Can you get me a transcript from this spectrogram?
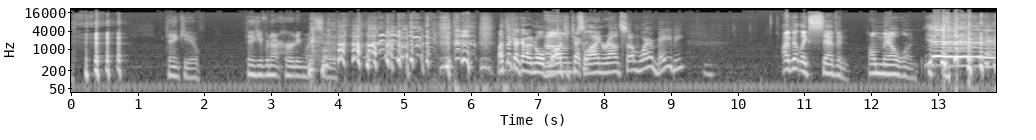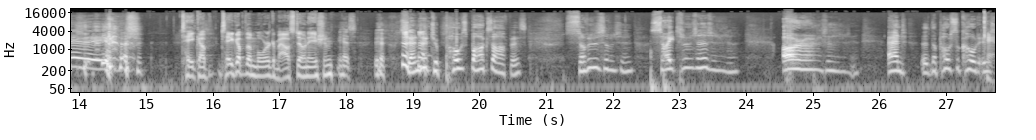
Thank you. Thank you for not hurting my soul. I think I got an old Um, Logitech so- lying around somewhere. Maybe. I've got like seven. I'll mail one. Yay! Take up take up the morgue mouse donation. yes. Yeah. Send it to Post Box Office. Seven seven seven site seven, seven, seven, R and Uh, the postal code is.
